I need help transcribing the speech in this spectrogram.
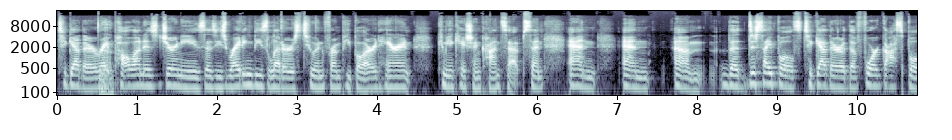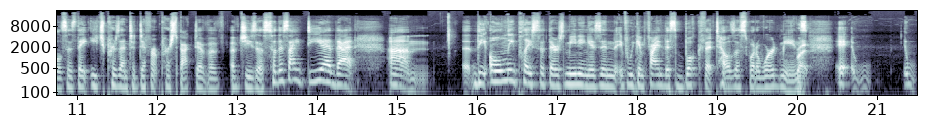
together, right? Paul on his journeys as he's writing these letters to and from people are inherent communication concepts, and and and um, the disciples together, the four gospels, as they each present a different perspective of, of Jesus. So, this idea that um, the only place that there's meaning is in if we can find this book that tells us what a word means. Right. It, it-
